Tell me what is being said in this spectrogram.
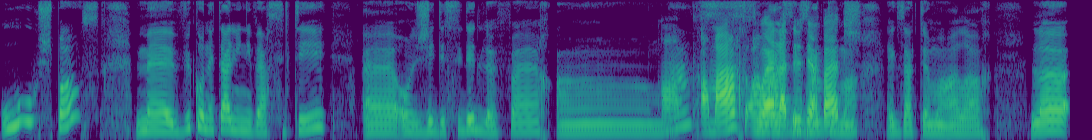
août, je pense. Mais vu qu'on était à l'université, euh, j'ai décidé de le faire en mars. en mars, ouais, la deuxième batch. exactement. Exactement. Alors, là,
